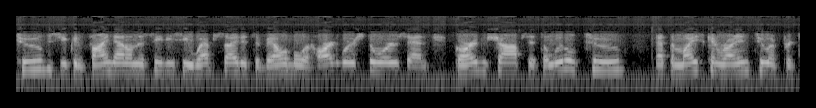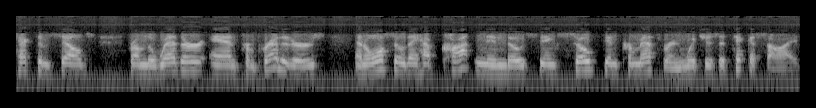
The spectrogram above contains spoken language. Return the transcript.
tubes. You can find that on the CDC website. It's available at hardware stores and garden shops. It's a little tube that the mice can run into and protect themselves from the weather and from predators. And also they have cotton in those things soaked in permethrin, which is a ticicide.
